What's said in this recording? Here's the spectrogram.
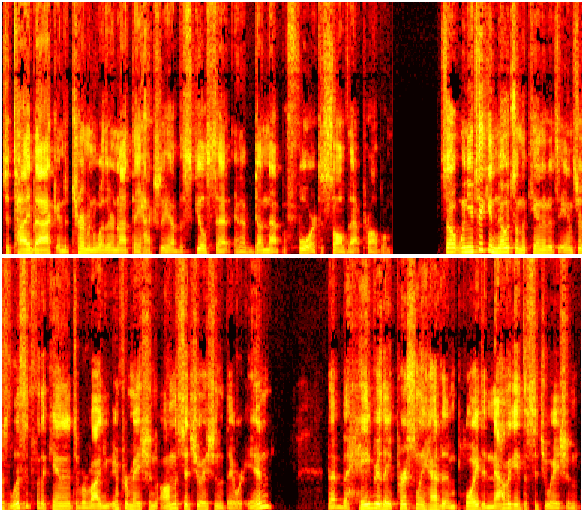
to tie back and determine whether or not they actually have the skill set and have done that before to solve that problem. So when you're taking notes on the candidate's answers, listen for the candidate to provide you information on the situation that they were in, that behavior they personally had to employ to navigate the situation,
